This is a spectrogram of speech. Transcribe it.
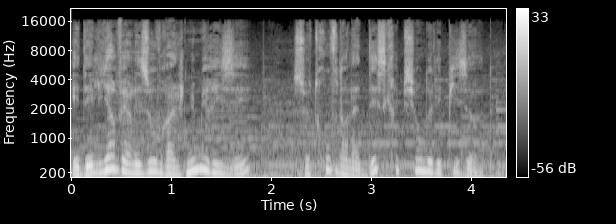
et des liens vers les ouvrages numérisés se trouvent dans la description de l'épisode.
